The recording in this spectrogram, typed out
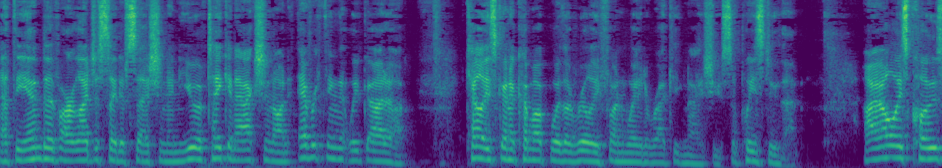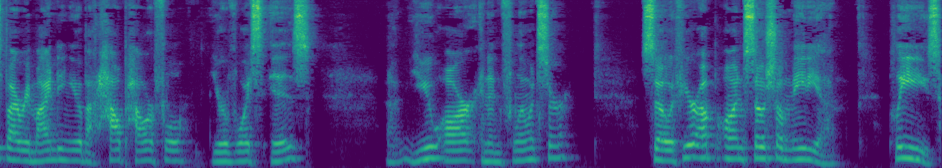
at the end of our legislative session and you have taken action on everything that we've got up, Kelly's going to come up with a really fun way to recognize you. So please do that. I always close by reminding you about how powerful your voice is. Uh, you are an influencer. So if you're up on social media, please,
